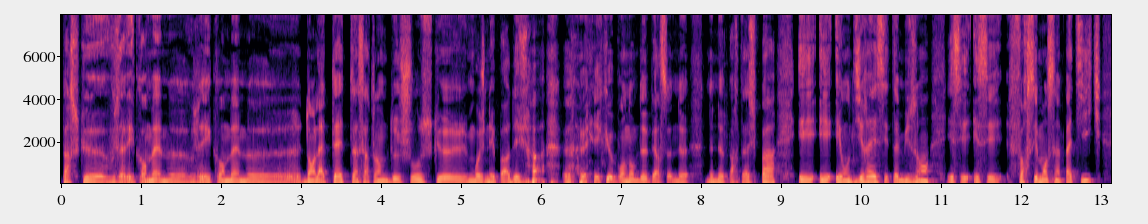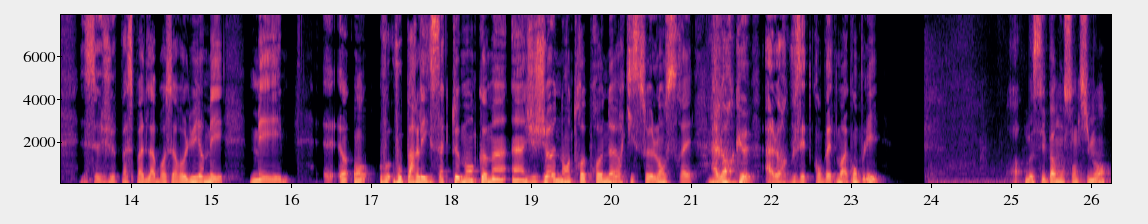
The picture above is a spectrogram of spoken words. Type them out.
parce que vous avez quand même, euh, vous avez quand même euh, dans la tête un certain nombre de choses que moi je n'ai pas déjà et que bon nombre de personnes ne, ne, partagent pas. Et, on dirait, c'est amusant et c'est forcément sympathique. Je passe pas de la brosse à reluire, mais mais euh, vous parlez exactement comme un, un, jeune entrepreneur qui se lancerait, alors que alors que vous êtes complètement accompli. Ah, moi, c'est pas mon sentiment.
